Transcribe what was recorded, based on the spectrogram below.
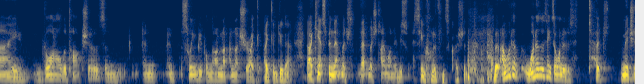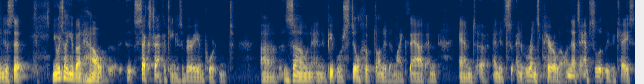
I go on all the talk shows and, and, and swing people? No, I'm not, I'm not sure I can, I can do that. Now, I can't spend that much, that much time on every single one of these questions. But I want to, one of the things I wanted to touch, mention is that you were talking about how uh, sex trafficking is a very important uh, zone, and people are still hooked on it and like that, and and uh, and it's and it runs parallel, and that's absolutely the case.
